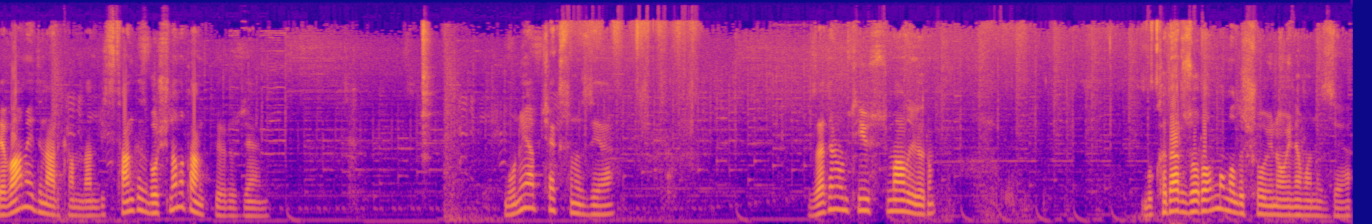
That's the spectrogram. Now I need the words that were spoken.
Devam edin arkamdan. Biz tankız boşuna mı tanklıyoruz yani? Bunu yapacaksınız ya. Zaten ultiyi üstüme alıyorum. Bu kadar zor olmamalı şu oyunu oynamanız ya.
